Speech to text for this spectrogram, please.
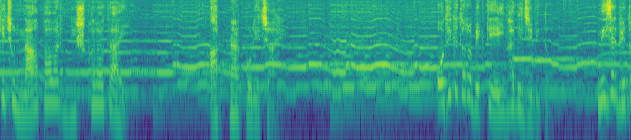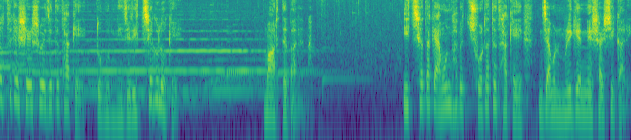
কিছু না পাওয়ার নিষ্ফলতাই আপনার পরিচয়। অধিকতর ব্যক্তি এইভাবে জীবিত। নিজের ভেতর থেকে শেষ হয়ে যেতে থাকে, তবু নিজের ইচ্ছেগুলোকে মারতে পারে না। ইচ্ছে তাকে এমনভাবে ছোটাতে থাকে, যেমন মৃগের নেশায় শিকারী।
